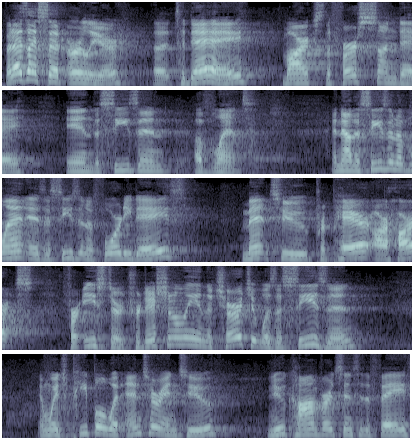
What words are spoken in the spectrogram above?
But as I said earlier, uh, today marks the first Sunday in the season of Lent. And now, the season of Lent is a season of 40 days meant to prepare our hearts for Easter. Traditionally, in the church, it was a season in which people would enter into new converts into the faith,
